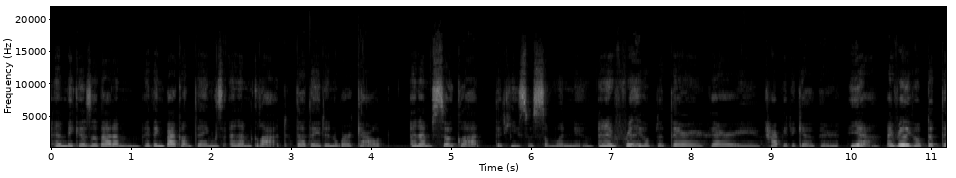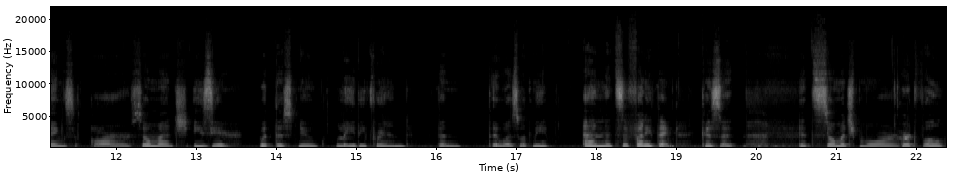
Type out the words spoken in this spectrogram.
And because of that, I'm I think back on things and I'm glad that they didn't work out. And I'm so glad that he's with someone new. And I really hope that they're very happy together. Yeah, I really hope that things are so much easier with this new lady friend than it was with me. And it's a funny thing because it it's so much more hurtful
